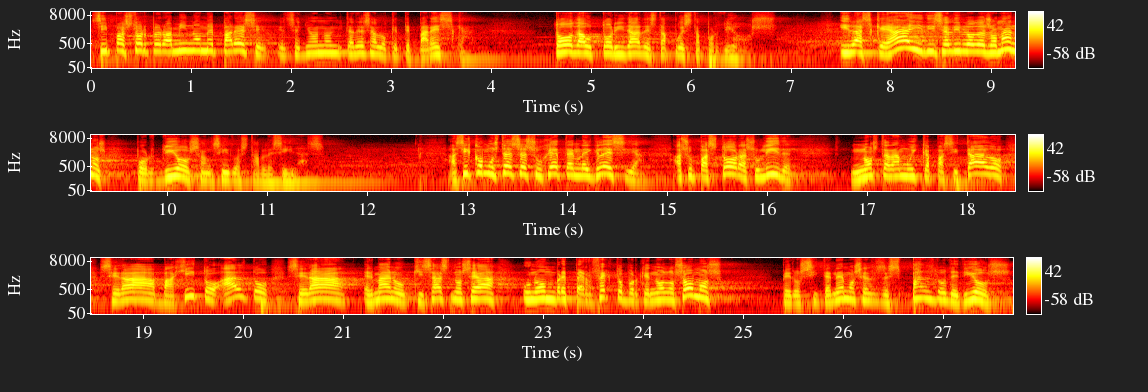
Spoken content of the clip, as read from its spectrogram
Sí, pastor, pero a mí no me parece. El Señor no interesa lo que te parezca. Toda autoridad está puesta por Dios. Y las que hay, dice el libro de Romanos, por Dios han sido establecidas. Así como usted se sujeta en la iglesia a su pastor, a su líder, no estará muy capacitado, será bajito, alto, será, hermano, quizás no sea un hombre perfecto porque no lo somos, pero si tenemos el respaldo de Dios,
